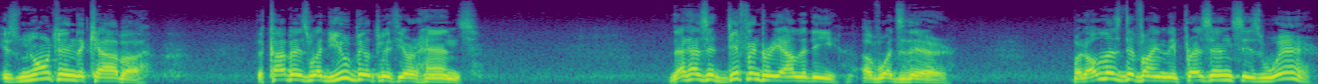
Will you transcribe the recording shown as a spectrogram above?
is not in the Kaaba, the Kaaba is what you built with your hands. That has a different reality of what's there. But Allah's Divinely presence is where?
